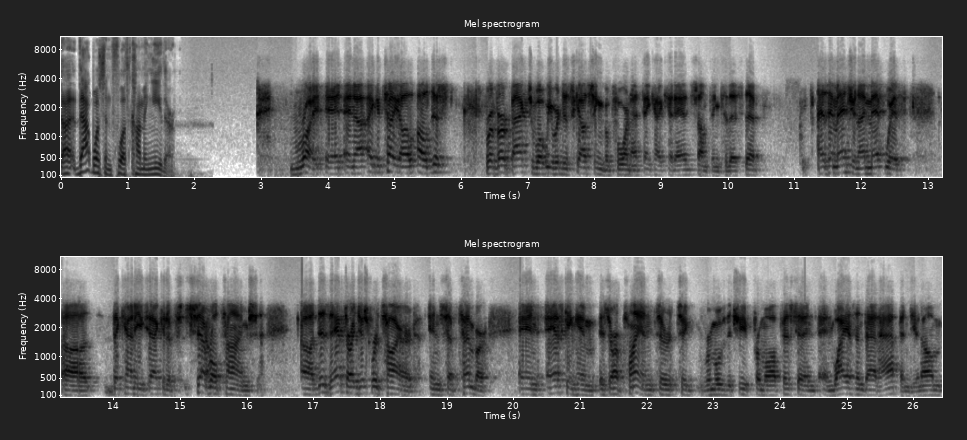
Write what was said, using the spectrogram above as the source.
Uh, that wasn't forthcoming either. Right, and, and uh, I can tell you, I'll, I'll just revert back to what we were discussing before, and I think I could add something to this that as I mentioned, I met with uh, the county executive several times. Uh, this is after I just retired in September, and asking him, "Is there a plan to to remove the chief from office, and and why hasn't that happened?" You know,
